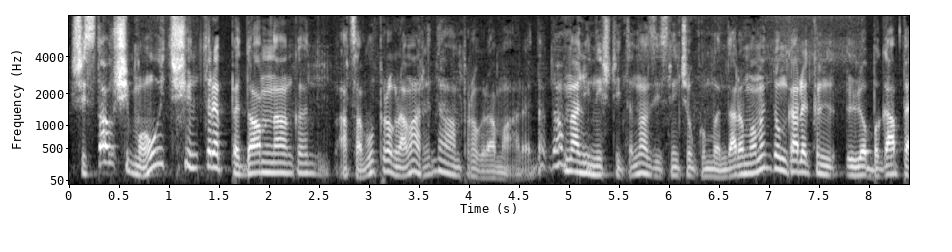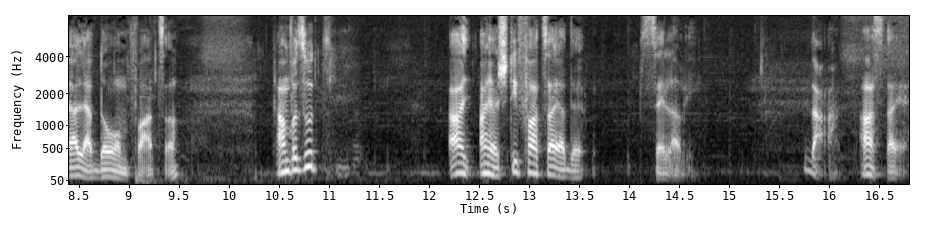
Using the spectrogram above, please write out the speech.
Și stau și mă uit și întreb pe doamna că ați avut programare? Da, am programare. Dar doamna liniștită, n-a zis niciun cuvânt. Dar în momentul în care când le-o băga pe alea două în față, am văzut a- aia, știi, fața aia de selavi. Da. Asta e.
